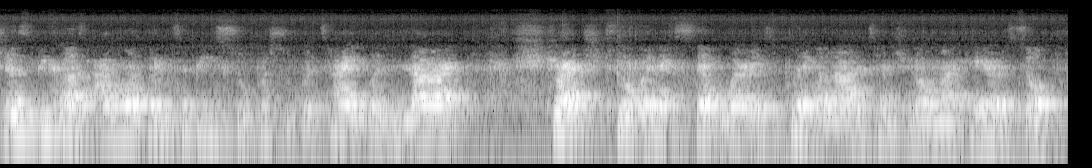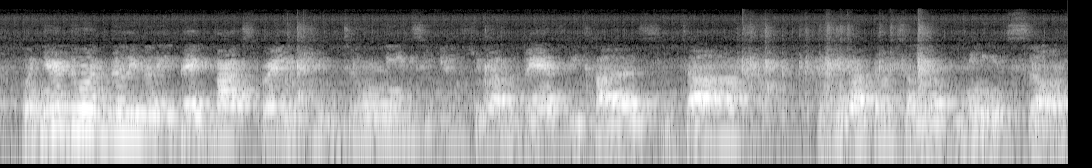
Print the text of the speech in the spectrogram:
just because I want them to be super, super tight, but not stretched to an extent where it's putting a lot of tension on my hair. So when you're doing really, really big box braids, you do need to use the rubber bands because, duh, you want them to look neat. So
